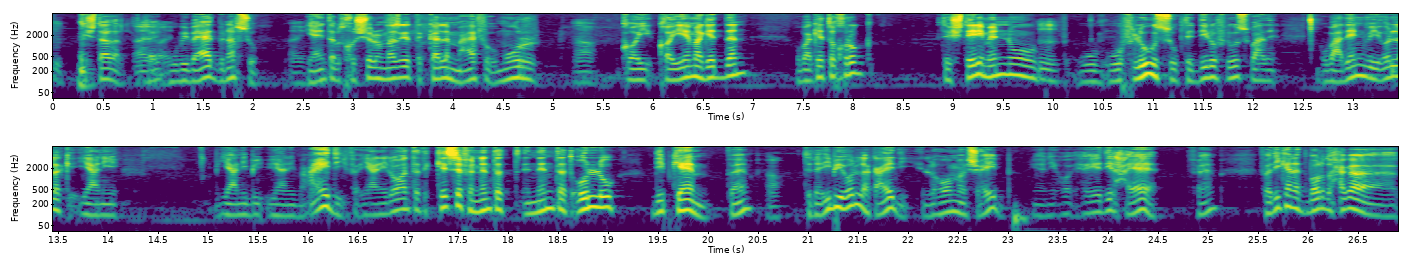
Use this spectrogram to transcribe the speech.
بيشتغل أيوة، أيوة. وبيبقى قاعد بنفسه. أيوه. يعني أنت بتخش له المسجد تتكلم معاه في أمور آه. قي... قيمة جدا وبعد كده تخرج تشتري منه. وفلوس وبتدي له فلوس وبعدين وبعدين بيقول لك يعني يعني بي... يعني عادي. يعني لو انت تتكسف ان انت. ان انت تقول له دي بكام فاهم آه تلاقيه بيقول لك عادي اللي هو مش عيب يعني هو هي دي الحياة فاهم فدي كانت برضو حاجة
